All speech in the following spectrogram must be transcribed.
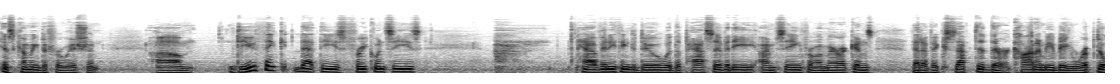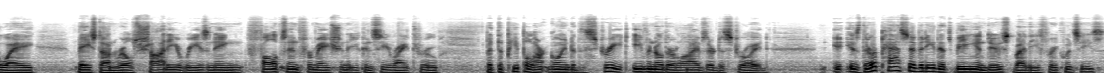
is coming to fruition. Um, do you think that these frequencies have anything to do with the passivity I'm seeing from Americans that have accepted their economy being ripped away based on real shoddy reasoning, false information that you can see right through, but the people aren't going to the street even though their lives are destroyed. Is there a passivity that's being induced by these frequencies?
